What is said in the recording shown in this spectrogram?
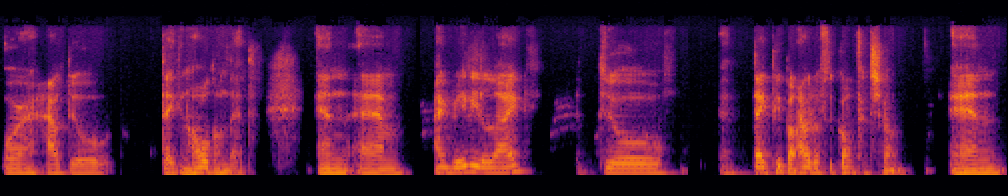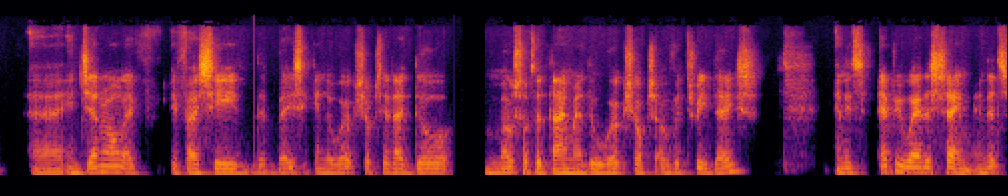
or how to take a hold on that. And um, I really like to take people out of the comfort zone. And uh, in general, if if I see the basic in the workshops that I do, most of the time I do workshops over three days, and it's everywhere the same. And that's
